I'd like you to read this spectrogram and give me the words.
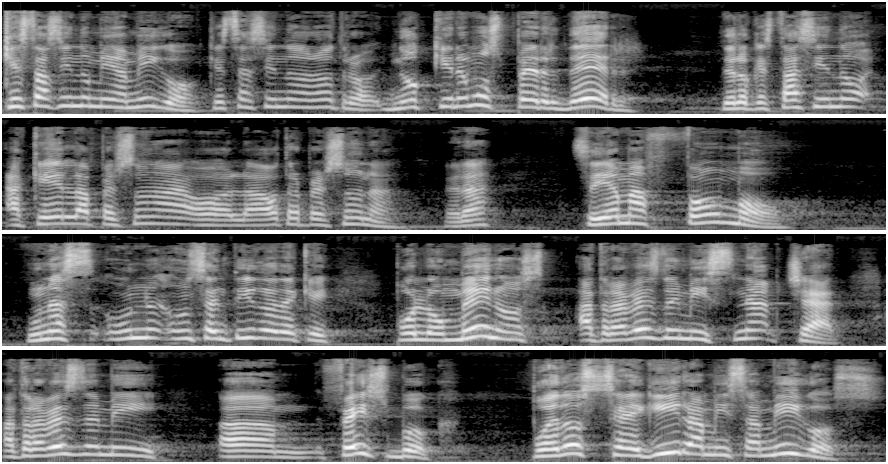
¿Qué está haciendo mi amigo? ¿Qué está haciendo el otro? No queremos perder de lo que está haciendo aquella persona o la otra persona. ¿verdad? Se llama FOMO. un, sentido de que por lo menos a través de mi Snapchat, a través de mi um, Facebook, puedo seguir a mis amigos,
